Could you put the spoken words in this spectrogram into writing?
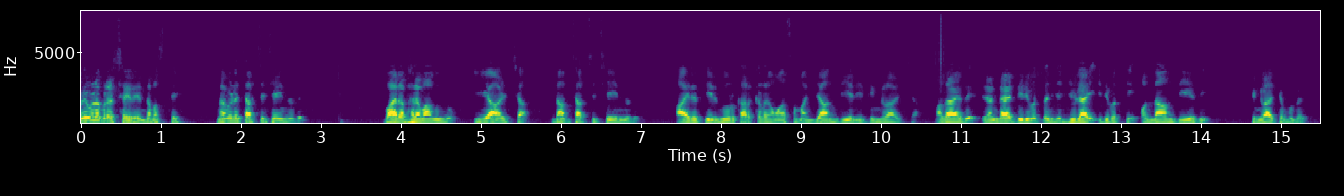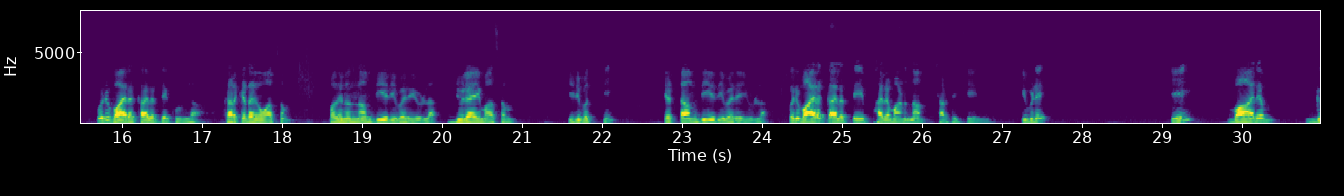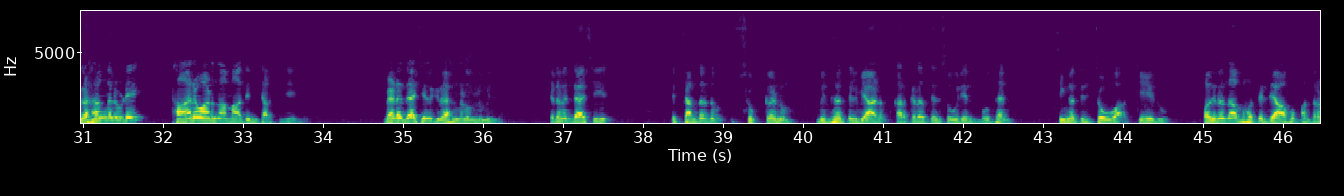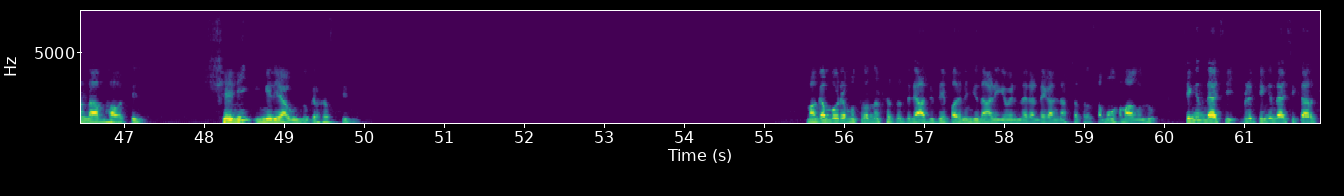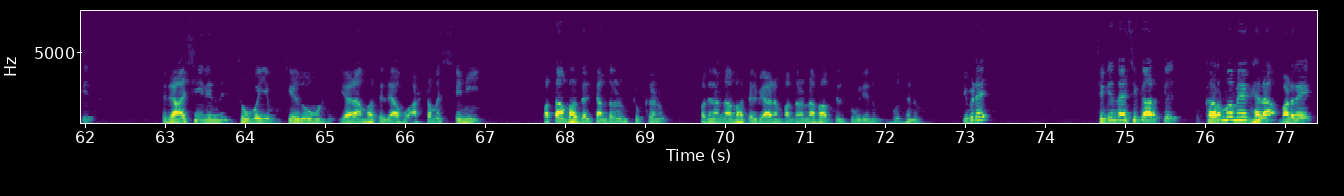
പ്രിയമുള്ള പ്രേക്ഷകരെ നമസ്തേ. നാം ഇവിടെ ചർച്ച ചെയ്യുന്നത് വാരഫലമാകുന്നു. ഈ ആഴ്ച നാം ചർച്ച ചെയ്യുന്നത് ആയിരത്തി ഇരുന്നൂറ് കർക്കിടക മാസം അഞ്ചാം തീയതി തിങ്കളാഴ്ച. അതായത് രണ്ടായിരത്തി ഇരുപത്തഞ്ച് ജൂലൈ ഇരുപത്തി ഒന്നാം തീയതി തിങ്കളാഴ്ച മുതൽ ഒരു വാരക്കാലത്തേക്കുള്ള കർക്കിടക മാസം പതിനൊന്നാം തീയതി വരെയുള്ള ജൂലൈ മാസം ഇരുപത്തി എട്ടാം തീയതി വരെയുള്ള ഒരു വാരക്കാലത്തെ ഫലമാണ് നാം ചർച്ച ചെയ്യുന്നത്. ഇവിടെ ഈ വാരം ഗ്രഹങ്ങളുടെ സ്ഥാനമാണ് നാം ആദ്യം ചർച്ച ചെയ്യുന്നത്. മേടൻ രാശിയിൽ ഗ്രഹങ്ങളൊന്നുമില്ല. ഇടവൻ രാശിയിൽ ചന്ദ്രനും ശുക്രനും മിഥുനത്തിൽ വ്യാഴം കർക്കിടകത്തിൽ സൂര്യൻ ബുധൻ ചിങ്ങത്തിൽ ചൊവ്വ കേതു. പതിനൊന്നാം ഭാവത്തിൽ രാഹു പന്ത്രണ്ടാം ഭാവത്തിൽ ശനി ഇങ്ങനെയാകുന്നു ഗ്രഹസ്ഥിതി. മകംപുര മുത്ര നക്ഷത്രത്തിന്റെ ആദ്യത്തെ പതിനഞ്ച് നാഴിക വരുന്ന രണ്ടേകാൽ നക്ഷത്ര സമൂഹമാകുന്നു. ചിങ്ങൻ രാശി ഇവിടെ ചിങ്ങൻ രാശിക്കാർക്ക് രാശിയിൽ നിന്ന് ചൊവ്വയും കേതുവുമുണ്ട് ഏഴാം ഭാഗത്തിൽ രാഹു അഷ്ടമ ശനി. പത്താം ഭാഗത്തിൽ ചന്ദ്രനും ശുക്രനും. പതിനൊന്നാം ഭാഗത്തിൽ വ്യാഴം പന്ത്രണ്ടാം ഭാഗത്തിൽ സൂര്യനും ബുധനും. ഇവിടെ ചിങ്ങൻ രാശിക്കാർക്ക് കർമ്മമേഖല വളരെ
